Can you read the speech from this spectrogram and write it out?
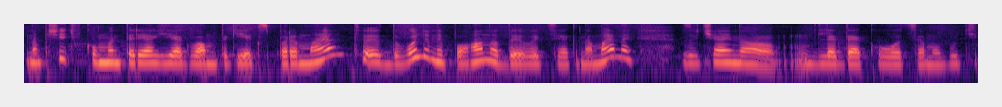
Напишіть в коментарях, як вам такий експеримент. Доволі непогано дивиться, як на мене. Звичайно, для декого це, мабуть,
